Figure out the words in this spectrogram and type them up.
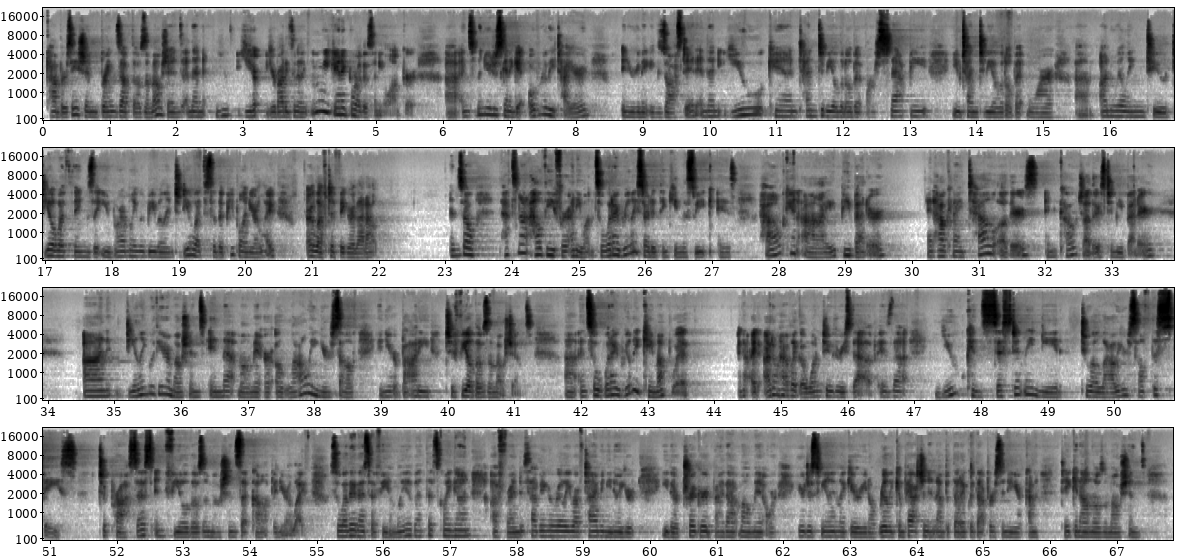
conversation brings up those emotions, and then your, your body's gonna be like, mm, you can't ignore this any longer. Uh, and so then you're just gonna get overly tired and you're to get exhausted. And then you can tend to be a little bit more snappy. You tend to be a little bit more um, unwilling to deal with things that you normally would be willing to deal with. So the people in your life are left to figure that out. And so that's not healthy for anyone. So, what I really started thinking this week is how can I be better? And how can I tell others and coach others to be better on dealing with your emotions in that moment or allowing yourself and your body to feel those emotions. Uh, and so, what I really came up with, and I, I don't have like a one, two, three step, is that you consistently need to allow yourself the space to process and feel those emotions that come up in your life. So, whether that's a family event that's going on, a friend is having a really rough time, and you know you're either triggered by that moment or you're just feeling like you're, you know, really compassionate and empathetic with that person and you're kind of taking on those emotions.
